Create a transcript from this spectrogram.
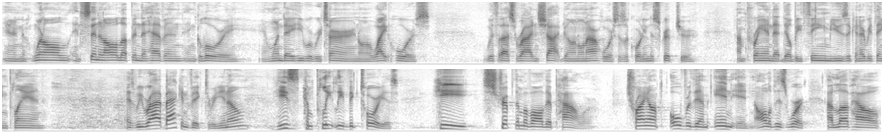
and went on and sent it all up into heaven and glory. And one day he will return on a white horse with us riding shotgun on our horses, according to Scripture. I'm praying that there'll be theme music and everything playing as we ride back in victory, you know? He's completely victorious. He stripped them of all their power, triumphed over them in it, and all of his work. I love how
